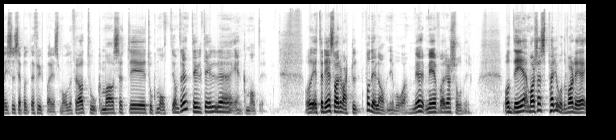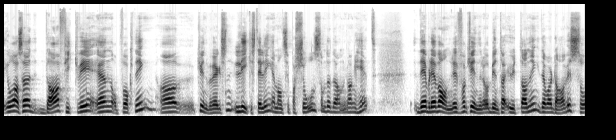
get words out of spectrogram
hvis du ser på dette fruktbarhetsmålet, fra 2,80 omtrent til, til 1,80. Eh, og Etter det så har det vært på det lave nivået, med, med variasjoner. Og det, Hva slags periode var det? Jo, altså, Da fikk vi en oppvåkning av kvinnebevegelsen. Likestilling, emansipasjon, som det den gang het. Det ble vanlig for kvinner å begynne å ta utdanning. Det var da vi så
